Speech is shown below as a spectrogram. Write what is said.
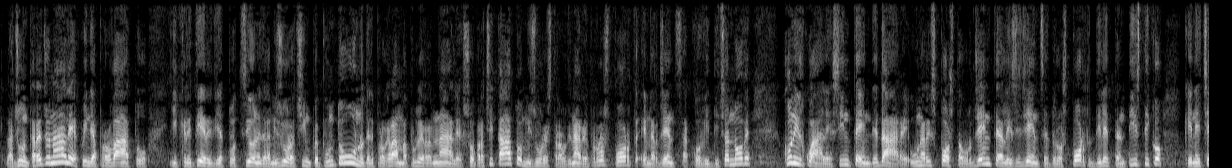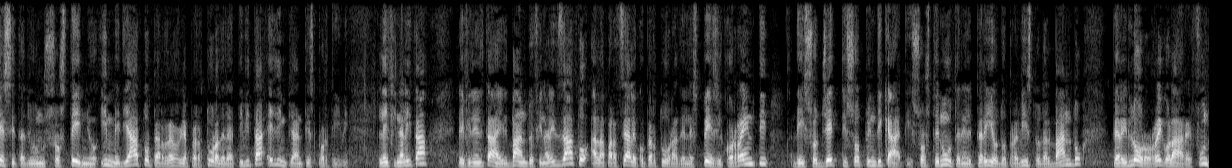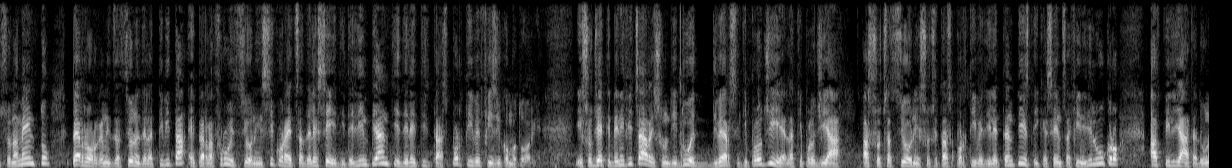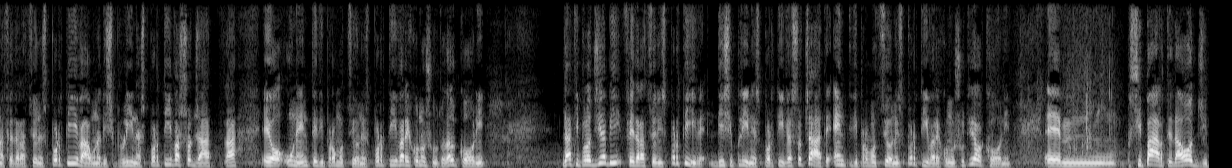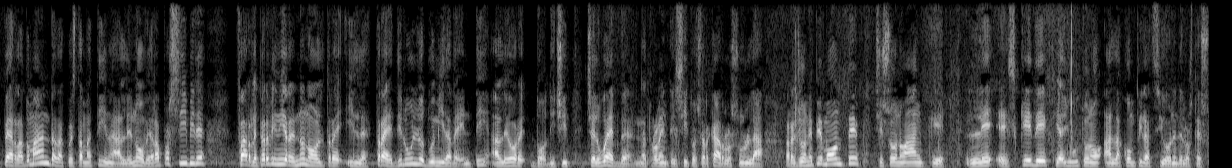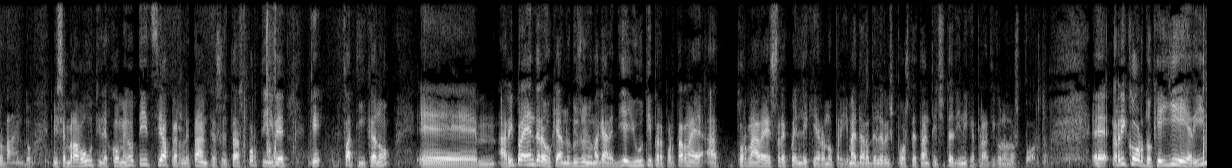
La Giunta regionale ha quindi approvato i criteri di attuazione della misura 5.1 del programma pluriennale sopracitato, misure straordinarie per lo sport, emergenza Covid-19, con il quale si intende dare una risposta urgente alle esigenze dello sport dilettantistico che necessita di un sostegno immediato per la riapertura delle attività e gli impianti sportivi. Le finalità? Le finalità, il bando è finalizzato alla parziale copertura delle spese correnti dei soggetti sottoindicati, sostenute nel periodo previsto dal bando per il loro regolare funzionamento per l'organizzazione delle attività e per la fruizione in sicurezza delle sedi, degli impianti e delle attività sportive fisico-motorie. I soggetti beneficiari sono di due diverse tipologie, la tipologia A associazioni e società sportive dilettantistiche senza fini di lucro, affiliate ad una federazione sportiva, a una disciplina sportiva associata e o un ente di promozione sportiva riconosciuto dal CONI la tipologia B, federazioni sportive, discipline sportive associate, enti di promozione sportiva riconosciuti dal CONI. Ehm, si parte da oggi per la domanda, da questa mattina alle 9 era possibile, farle pervenire non oltre il 3 di luglio 2020 alle ore 12. C'è il web, naturalmente il sito, cercarlo sulla Regione Piemonte, ci sono anche le eh, schede che aiutano alla compilazione dello stesso bando. Mi sembrava utile come notizia per le tante società sportive che faticano eh, a riprendere o che hanno bisogno magari di aiuti per portarne a tornare a essere quelli che erano prima e dare delle risposte a tanti cittadini che praticano lo sport. Eh, ricordo che ieri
